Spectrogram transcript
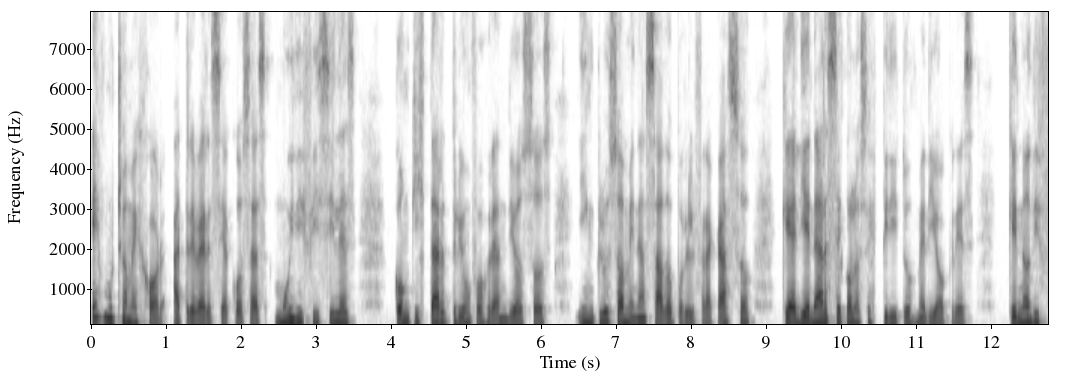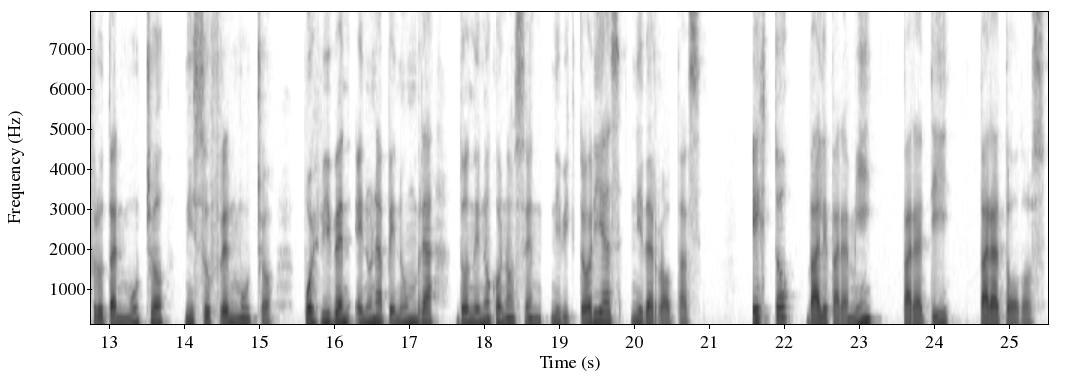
Es mucho mejor atreverse a cosas muy difíciles, conquistar triunfos grandiosos, incluso amenazado por el fracaso, que alienarse con los espíritus mediocres, que no disfrutan mucho ni sufren mucho, pues viven en una penumbra donde no conocen ni victorias ni derrotas. Esto vale para mí, para ti, para todos.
